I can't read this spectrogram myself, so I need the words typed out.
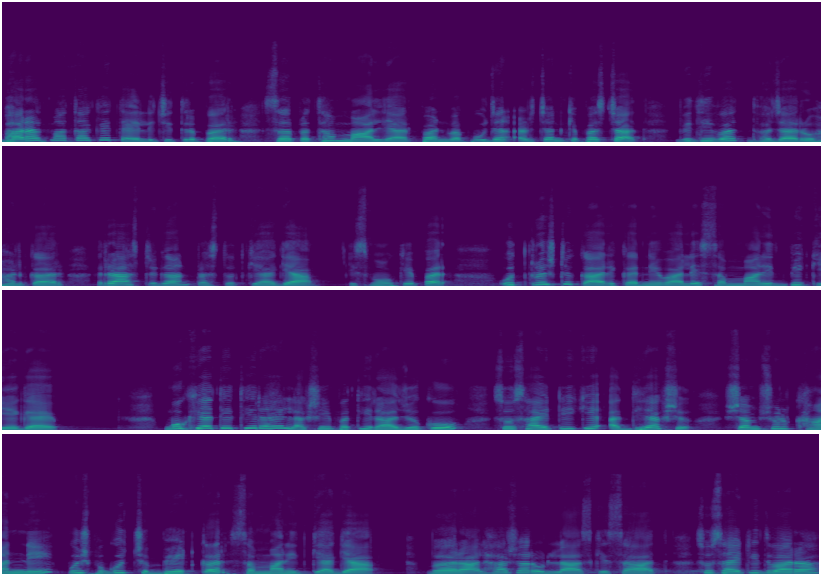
भारत माता के तैली चित्र पर सर्वप्रथम माल्यार्पण व पूजन अर्चन के पश्चात विधिवत ध्वजारोहण कर राष्ट्रगान प्रस्तुत किया गया। इस मौके पर उत्कृष्ट कार्य करने वाले सम्मानित भी किए गए। मुख्य अतिथि रहे लक्ष्मीपति राजू को सोसाइटी के अध्यक्ष शमशुल खान ने पुष्पगुच्छ भेंट कर सम्मानित किया गया। बहरहाल हर्ष और उल्लास के साथ सोसाइटी द्वारा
